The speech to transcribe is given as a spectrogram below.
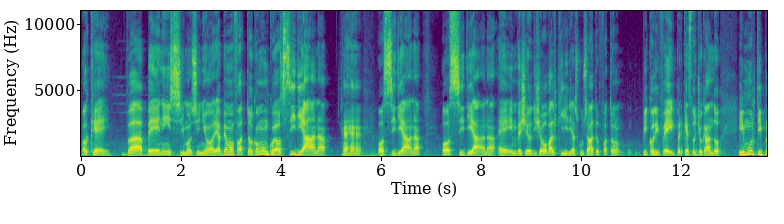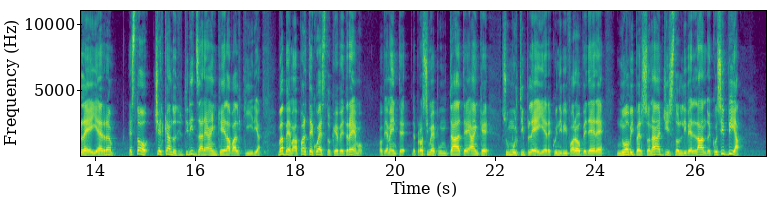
Ok, va benissimo signori, abbiamo fatto comunque ossidiana. ossidiana. Ossidiana. E invece io dicevo Valkyria, scusate, ho fatto piccoli fail perché sto giocando in multiplayer e sto cercando di utilizzare anche la Valkyria. Vabbè, ma a parte questo che vedremo ovviamente le prossime puntate anche su multiplayer, quindi vi farò vedere nuovi personaggi, sto livellando e così via.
